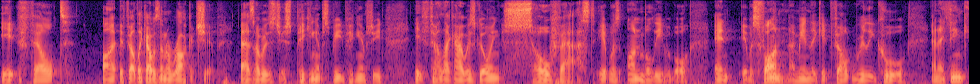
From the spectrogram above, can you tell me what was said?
it felt uh, it felt like I was in a rocket ship. As I was just picking up speed, picking up speed, it felt like I was going so fast. It was unbelievable, and it was fun. I mean, like it felt really cool. And I think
